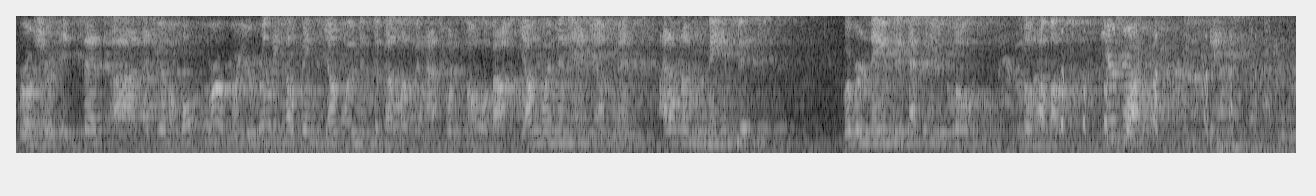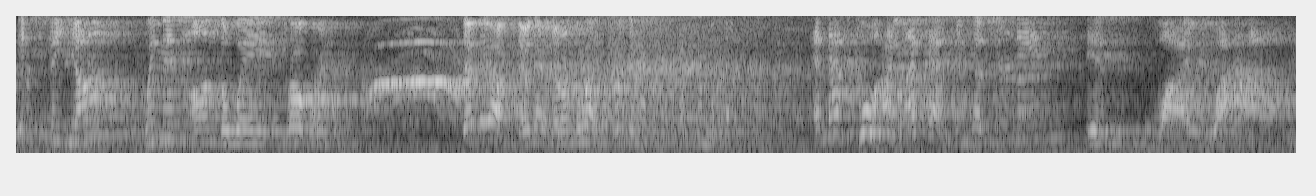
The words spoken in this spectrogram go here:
brochure. It said uh, that you have a whole group where you're really helping young women develop, and that's what it's all about. Young women and young men. I don't know who named it. Whoever named it, that could use a little, a little help. Here's why. It's the Young Women on the Way program. There they are. They're there. They're on the way. And that's cool. I like that because your name is Why Wow.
